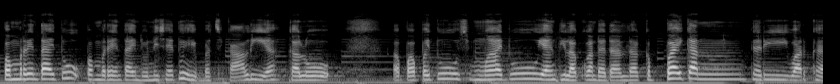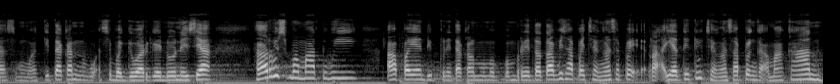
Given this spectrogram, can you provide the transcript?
Pemerintah itu pemerintah Indonesia itu hebat sekali ya. Kalau apa apa itu semua itu yang dilakukan adalah kebaikan dari warga semua. Kita kan sebagai warga Indonesia harus mematuhi apa yang diperintahkan pemerintah. Tapi sampai jangan sampai rakyat itu jangan sampai nggak makan.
